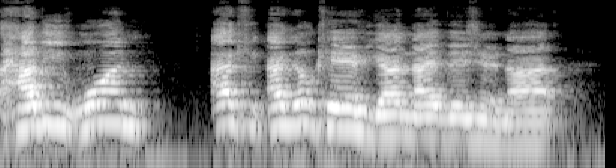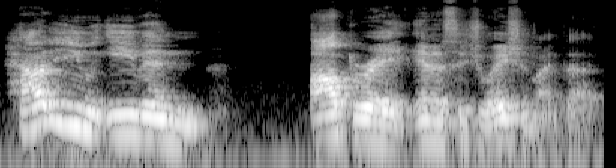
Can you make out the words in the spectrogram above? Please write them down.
How do you one? I can- I don't care if you got night vision or not. How do you even operate in a situation like that?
